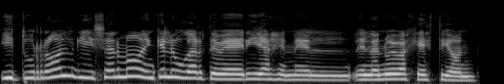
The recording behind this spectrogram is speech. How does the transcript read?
¿Y tu rol, Guillermo, en qué lugar te verías en, el, en la nueva gestión?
